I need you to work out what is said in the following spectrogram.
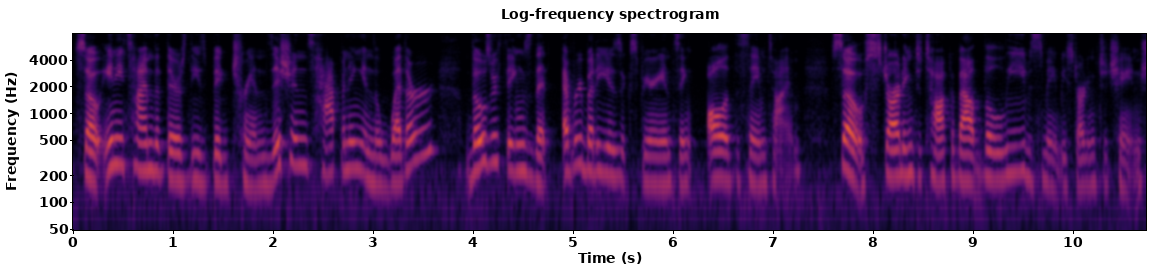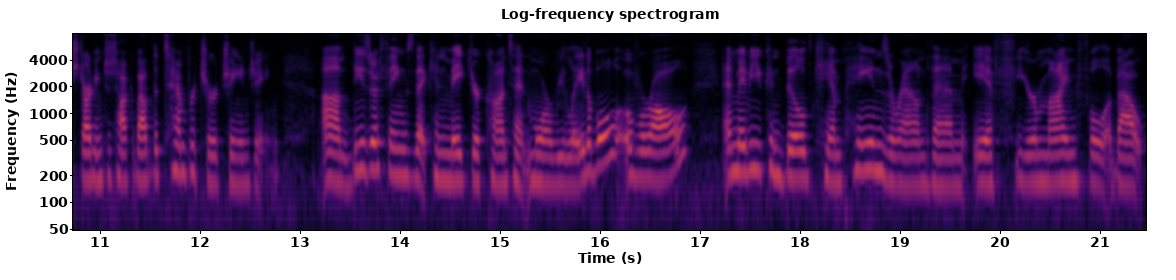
So, anytime that there's these big transitions happening in the weather, those are things that everybody is experiencing all at the same time. So, starting to talk about the leaves maybe starting to change, starting to talk about the temperature changing. Um, these are things that can make your content more relatable overall, and maybe you can build campaigns around them if you're mindful about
